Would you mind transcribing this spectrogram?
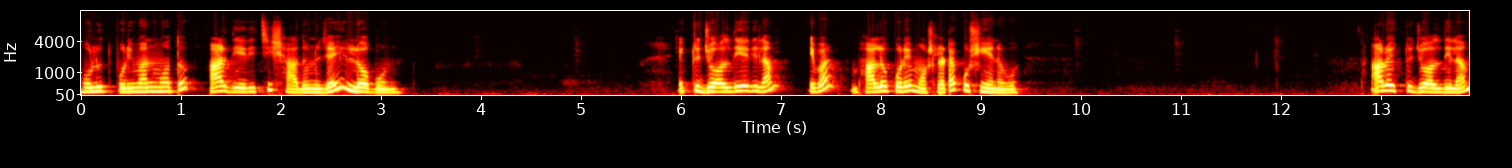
হলুদ পরিমাণ মতো, আর দিয়ে দিচ্ছি স্বাদ অনুযায়ী লবণ। একটু জল দিয়ে দিলাম, এবার ভালো করে মশলাটা কষিয়ে নেব। আরও একটু জল দিলাম।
